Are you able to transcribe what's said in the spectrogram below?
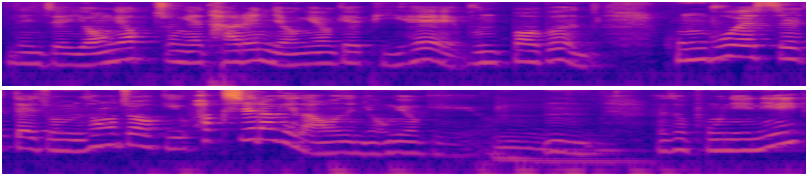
근데 이제 영역 중에 다른 영역에 비해 문법은 공부했을 때 좀 성적이 확실하게 나오는 영역이에요. 음. 음. 그래서 본인이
